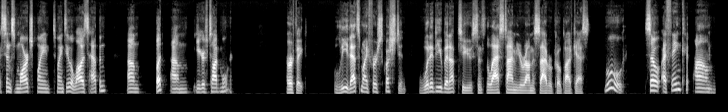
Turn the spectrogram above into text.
since March 2022, a lot has happened. Um, but I'm eager to talk more. Perfect. Lee, that's my first question. What have you been up to since the last time you were on the Cyber Pro podcast? Ooh. So I think um,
